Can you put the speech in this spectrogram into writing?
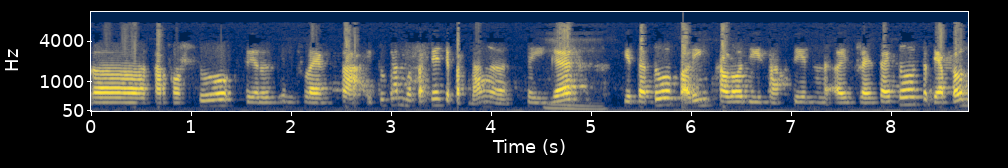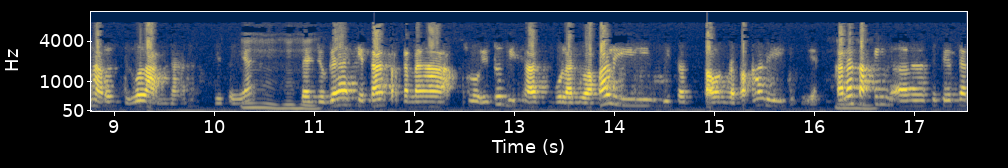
uh, SARS-CoV-2 virus influenza itu kan mutasinya cepat banget sehingga mm-hmm. Kita tuh paling kalau di vaksin uh, influenza itu setiap tahun harus diulang kan gitu ya. Mm-hmm. Dan juga kita terkena flu itu bisa sebulan dua kali, bisa setahun berapa kali gitu ya. Karena mm-hmm. saking uh, virusnya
